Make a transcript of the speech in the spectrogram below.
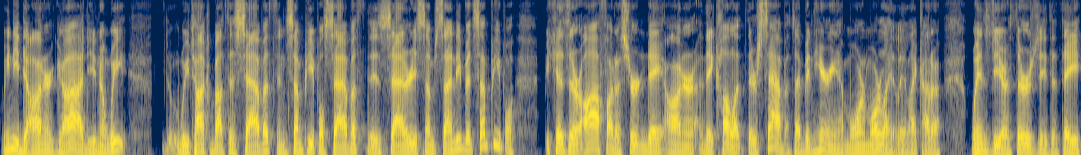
We need to honor God. You know, we we talk about the Sabbath, and some people Sabbath is Saturday, some Sunday, but some people, because they're off on a certain day, honor they call it their Sabbath. I've been hearing it more and more lately, like on a Wednesday or Thursday, that they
